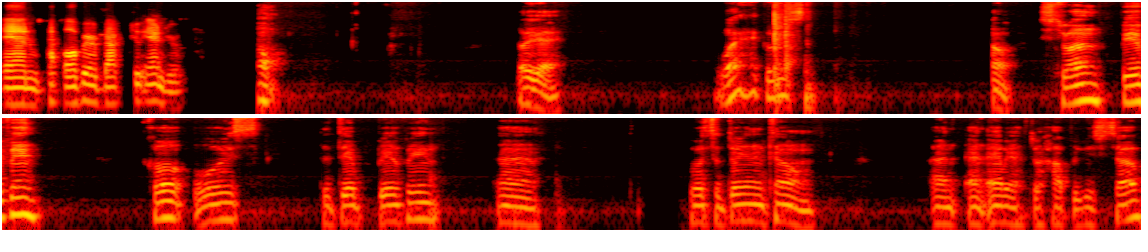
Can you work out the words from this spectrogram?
And pa- over back to Andrew. Oh. Okay. What heck was? Oh, strong breathing. Cold voice, the deep breathing. Uh, was doing the tone. And an area to help yourself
